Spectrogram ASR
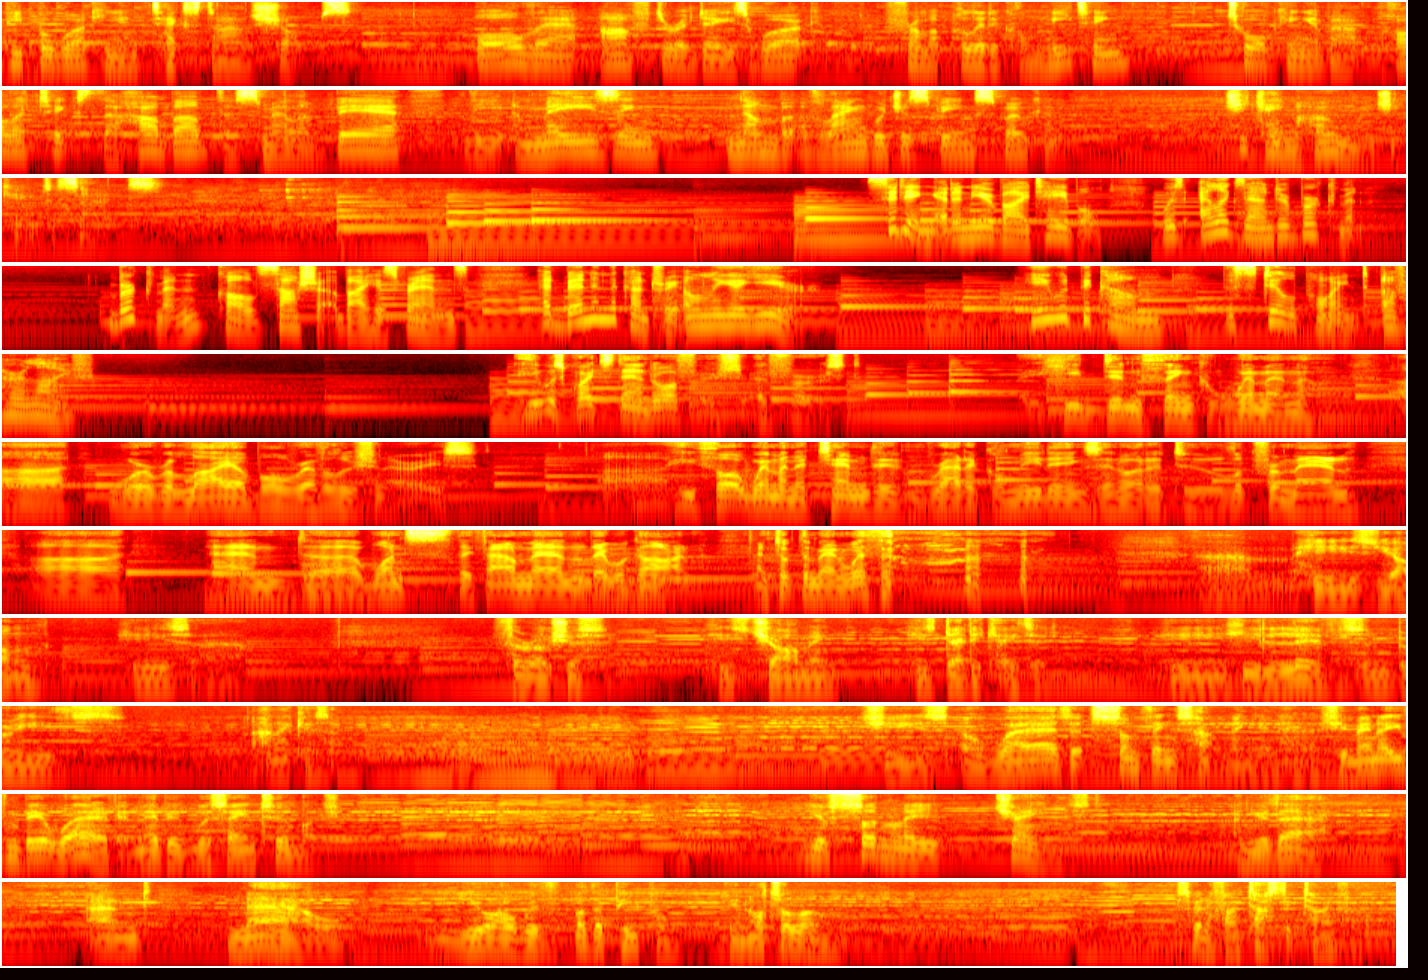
people working in textile shops, all there after a day's work from a political meeting, talking about politics, the hubbub, the smell of beer, the amazing number of languages being spoken. She came home when she came to Sachs. Sitting at a nearby table was Alexander Berkman. Berkman, called Sasha by his friends, had been in the country only a year. He would become the still point of her life. He was quite standoffish at first. He didn't think women uh, were reliable revolutionaries. Uh, he thought women attended radical meetings in order to look for men. Uh, and uh, once they found men, they were gone and took the men with them. um, he's young, he's uh, ferocious, he's charming, he's dedicated. He, he lives and breathes anarchism. She's aware that something's happening in her. She may not even be aware of it. Maybe we're saying too much. You've suddenly changed, and you're there. And now you are with other people. You're not alone. It's been a fantastic time for her.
